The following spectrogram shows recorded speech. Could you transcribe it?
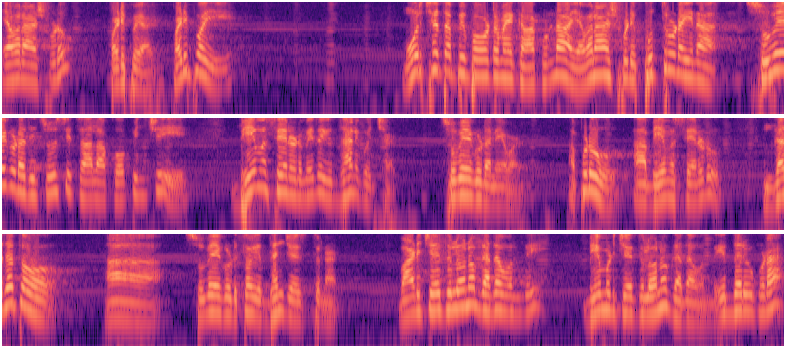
యవనాశ్వుడు పడిపోయాడు. పడిపోయి మూర్ఛ తప్పిపోవటమే కాకుండా యవనాశ్వుడి పుత్రుడైన సువేగుడు అది చూసి చాలా కోపించి భీమసేనుడి మీద యుద్ధానికి వచ్చాడు. సువేగుడు అనేవాడు. అప్పుడు ఆ భీమసేనుడు గదతో ఆ సువేగుడితో యుద్ధం చేస్తున్నాడు. వాడి చేతిలోనూ గద ఉంది భీముడి చేతిలోనూ గద ఉంది. ఇద్దరూ కూడా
